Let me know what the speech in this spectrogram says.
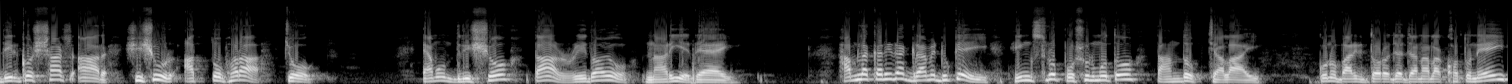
দীর্ঘশ্বাস আর শিশুর আত্মভরা চোখ। এমন দৃশ্য তার হৃদয়ও নাড়িয়ে দেয়। হামলাকারীরা গ্রামে ঢুকেই হিংস্র পশুর মতো তাণ্ডব চালায়। কোনো বাড়ির দরজা, জানালা ক্ষত নেই,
